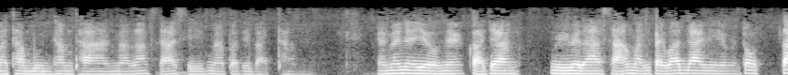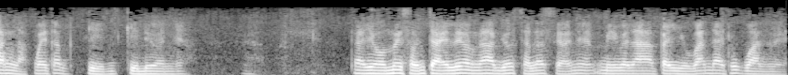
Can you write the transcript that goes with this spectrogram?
มาทำบุญทำทาน มารักษาศีลมาปฏิบัติธรรมเห็นไหมนายโยมเนี่ยกว่าจะมีเวลาสามวันไปวัดได้นี่มันต้องตั้งหลักไว้ตั้งกี่กี่เดือนเนี่ย ถ้าโยมไม่สนใจเรื่องราบยศสารเสริญเนี่ย มีเวลาไปอยู่วัดได้ทุกวันเลย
